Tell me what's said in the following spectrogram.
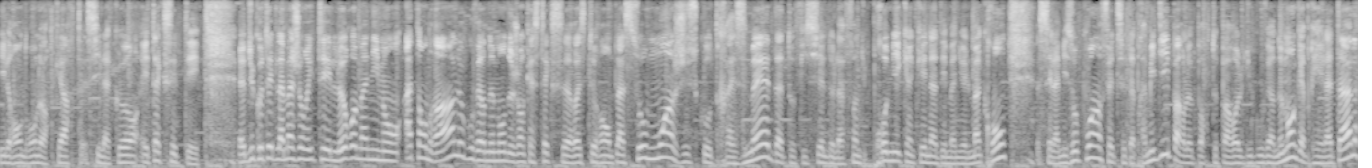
ils rendront leur carte si la l'accord est accepté. Du côté de la majorité, le remaniement attendra. Le gouvernement de Jean Castex restera en place au moins jusqu'au 13 mai, date officielle de la fin du premier quinquennat d'Emmanuel Macron. C'est la mise au point faite cet après-midi par le porte-parole du gouvernement, Gabriel Attal.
